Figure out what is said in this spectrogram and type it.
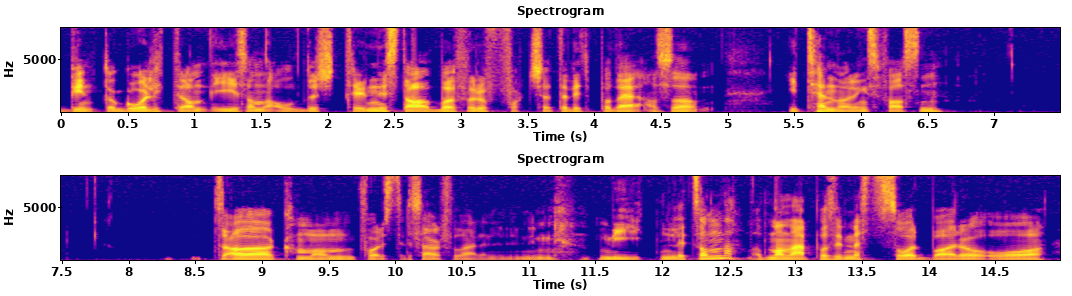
Begynte å gå litt i sånn alderstrinn i stad, bare for å fortsette litt på det. Altså, i tenåringsfasen da kan man forestille seg, i hvert fall er myten litt sånn, da. At man er på sitt mest sårbare, og, og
